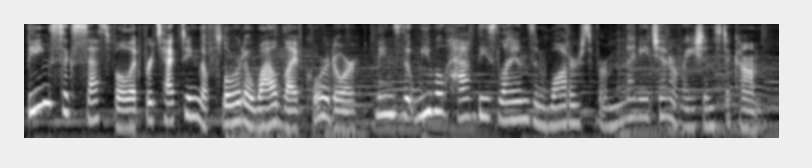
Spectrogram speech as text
Being successful at protecting the Florida Wildlife Corridor means that we will have these lands and waters for many generations to come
